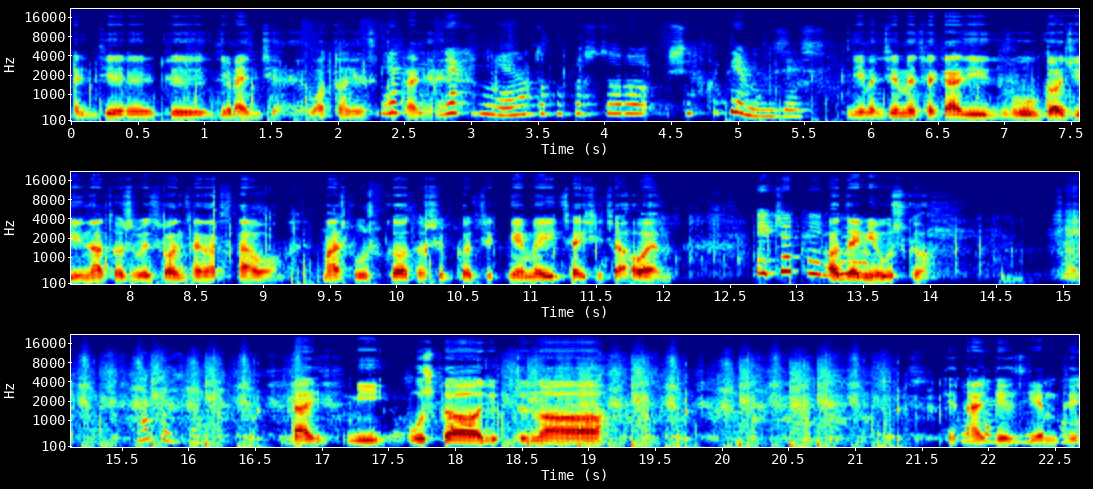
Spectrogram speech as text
Będzie czy nie będzie? O to jest Jak, pytanie. jak nie, no to po prostu się wkopiemy gdzieś. Nie będziemy czekali dwóch godzin na to, żeby słońce nastało. Masz łóżko, to szybko cykniemy i cześć i czołem. Ej, czekaj. Nie. mi łóżko. A to co? Daj mi łóżko, dziewczyno. Najpierw zjem ty.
